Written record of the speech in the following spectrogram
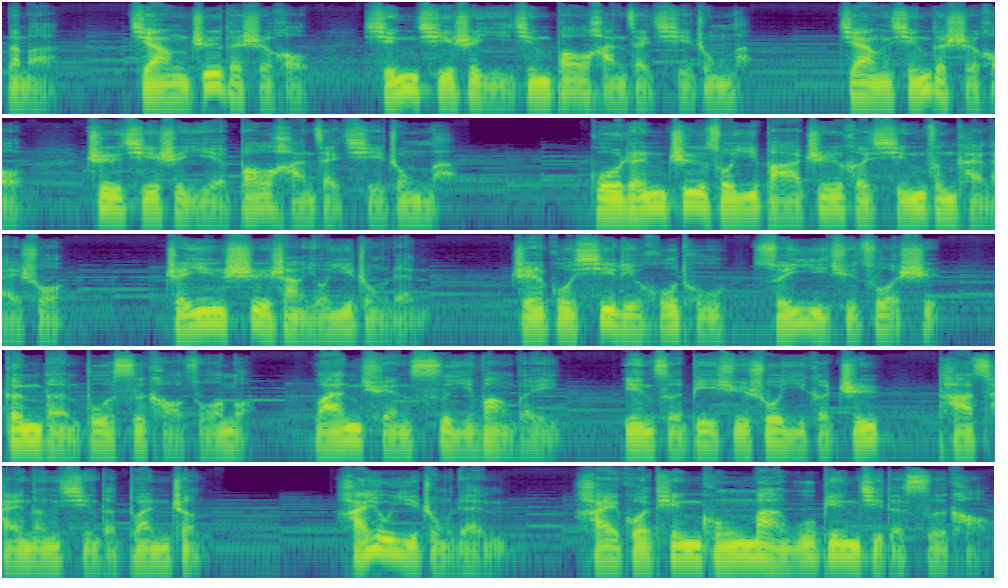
那么讲知的时候。”行其实已经包含在其中了，讲行的时候，知其实也包含在其中了。古人之所以把知和行分开来说，只因世上有一种人，只顾稀里糊涂随意去做事，根本不思考琢磨，完全肆意妄为，因此必须说一个知，他才能行得端正。还有一种人，海阔天空、漫无边际的思考，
